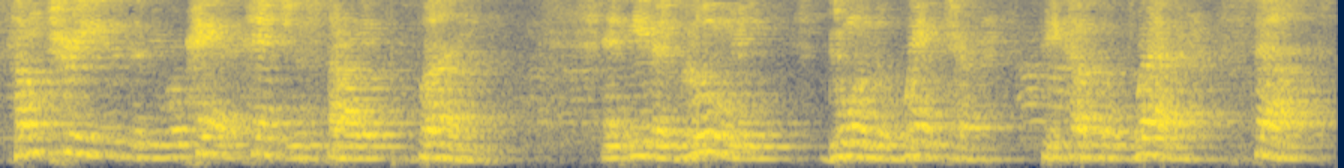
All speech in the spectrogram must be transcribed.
Some trees, if you were paying attention, started budding and even blooming during the winter because the weather felt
